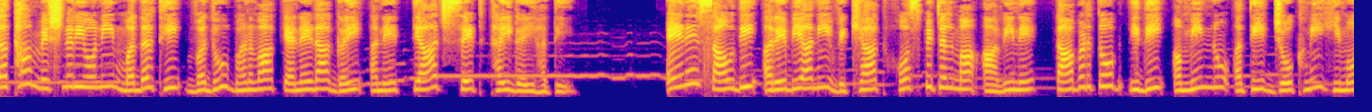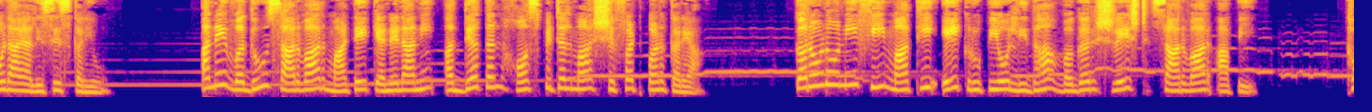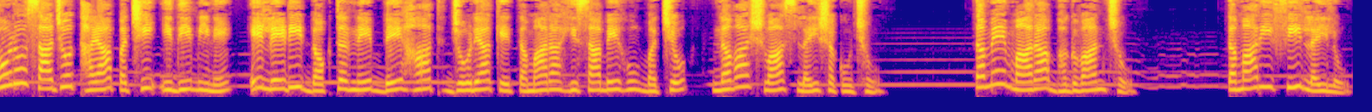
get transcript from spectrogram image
તથા મિશનરીઓની મદદથી વધુ ભણવા કેનેડા ગઈ અને ત્યાં જ સેટ થઈ ગઈ હતી. એણે સાઉદી અરેબિયાની વિખ્યાત હોસ્પિટલમાં આવીને તાબડતોબ ઈદી અમીનનું અતિ જોખમી હિમોડાયાલિસિસ કર્યું. અને વધુ સારવાર માટે કેનેડાની અદ્યતન હોસ્પિટલમાં શિફટ પણ કર્યા. કરોડોની ફીમાંથી એક રૂપિયો લીધા વગર શ્રેષ્ઠ સારવાર આપી. થોડો સાજો થયા પછી ઇદીમીને એ લેડી ડોક્ટરને બે હાથ જોડ્યા કે તમારા હિસાબે હું બચ્યો, નવા શ્વાસ લઈ શકું છું. તમે મારા ભગવાન છો. તમારી ફી લઈ લો.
